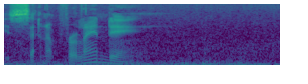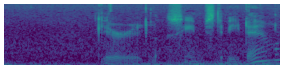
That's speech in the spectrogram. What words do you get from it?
He's setting up for landing. Gear seems to be down.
